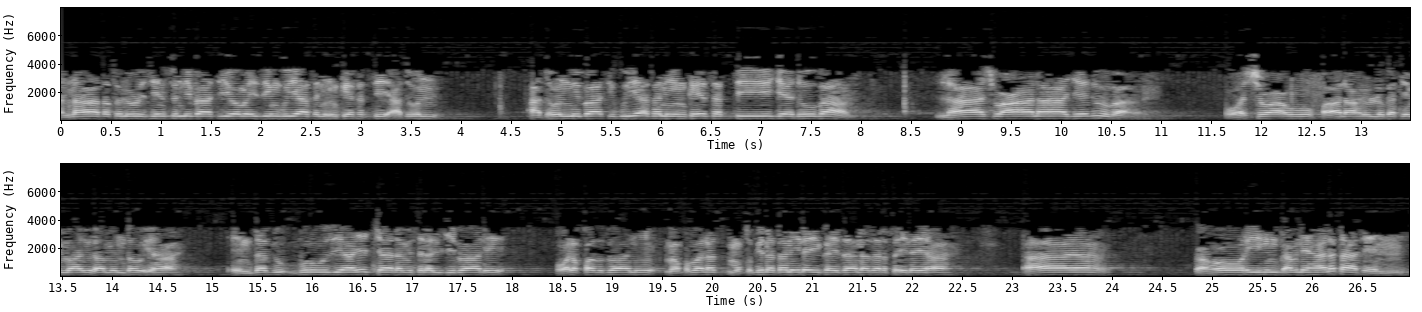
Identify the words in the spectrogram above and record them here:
أنها تطلع سنس النبات يوم إذن قياسا إن كيستي أدون. أدون نبات قياسا إن كيستي جدوبا. لا شعاع لها جدوبا. والشعاع قال أهل اللغة ما يرى من ضوئها. عند بروزها يجعل مثل الجبال والقضبان مقبلة مقبلة إليك إذا نظرت إليها. آية. كهوريهم قبل هالتاتين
